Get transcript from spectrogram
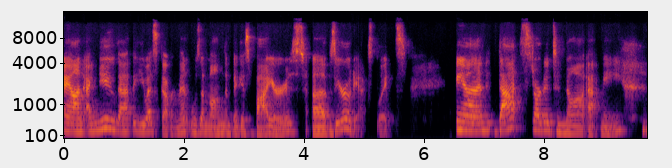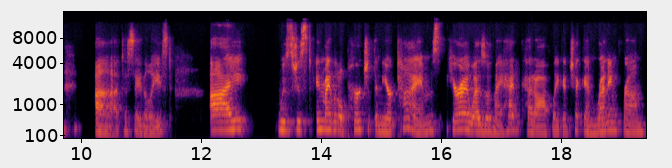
And I knew that the US government was among the biggest buyers of zero day exploits. And that started to gnaw at me, uh, to say the least. I was just in my little perch at the New York Times. Here I was with my head cut off like a chicken, running from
